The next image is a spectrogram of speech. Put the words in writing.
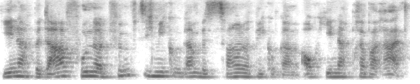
je nach Bedarf 150 Mikrogramm bis 200 Mikrogramm, auch je nach Präparat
